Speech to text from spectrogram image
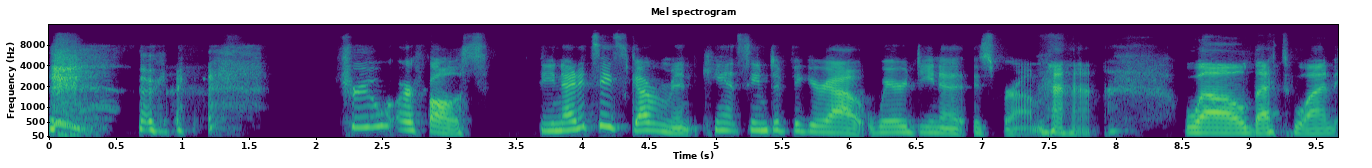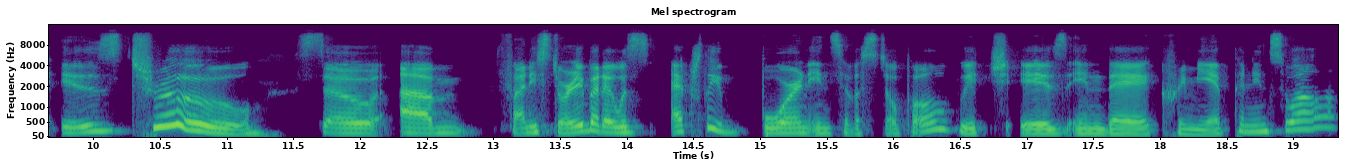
okay. True or false? The United States government can't seem to figure out where Dina is from. well, that one is true. So, um, funny story, but I was actually born in Sevastopol, which is in the Crimea Peninsula.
